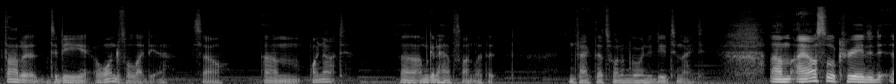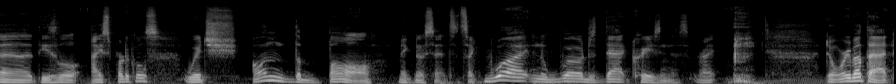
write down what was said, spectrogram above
thought it to be a wonderful idea. So um, why not? Uh, I'm gonna have fun with it. In fact, that's what I'm going to do tonight. Um, I also created uh, these little ice particles, which on the ball make no sense. It's like, what in the world is that craziness, right? Don't worry about that.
